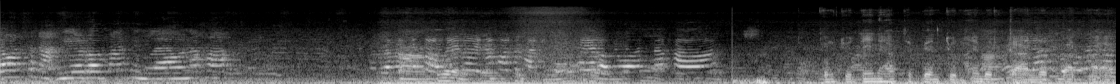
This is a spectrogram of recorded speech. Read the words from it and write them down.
ยอดขณะนี้รถมาถึงแล้วนะคะ ตามด้วยเลยนสถานีกรุงเทพอภิวัฒน์นะคะตรงจุดนี้นะครับจะเป็นจุดให้บริการรถบัสนะครับ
